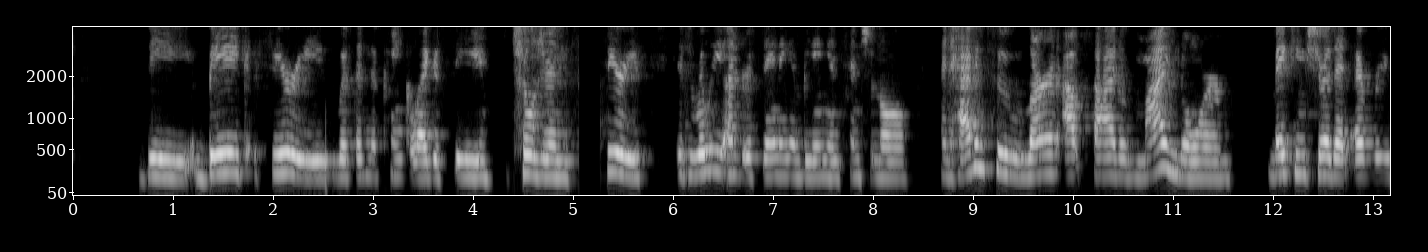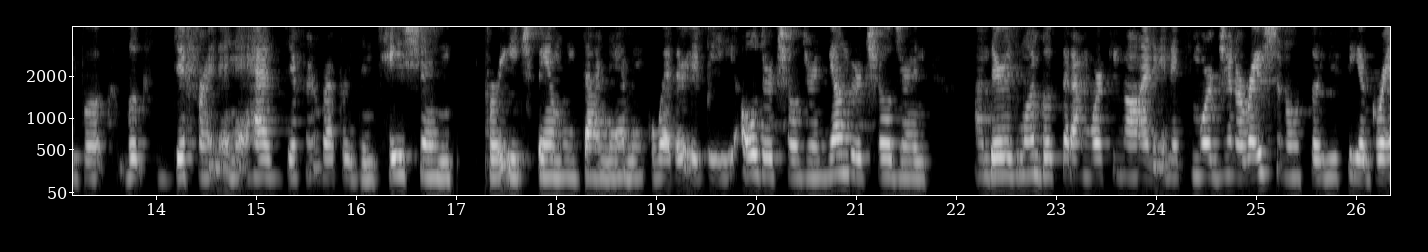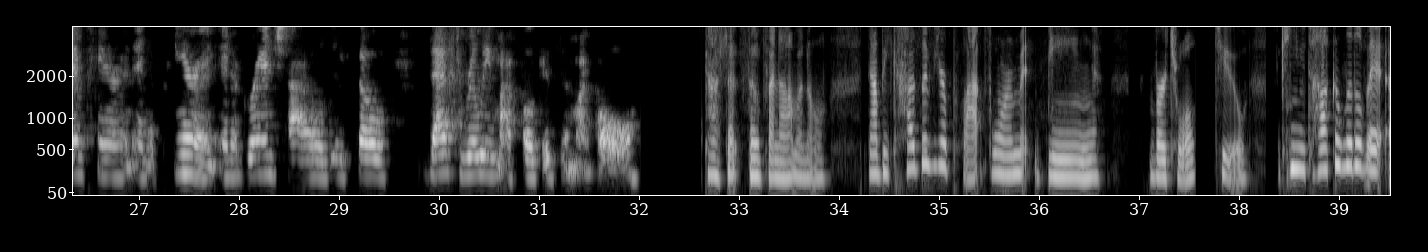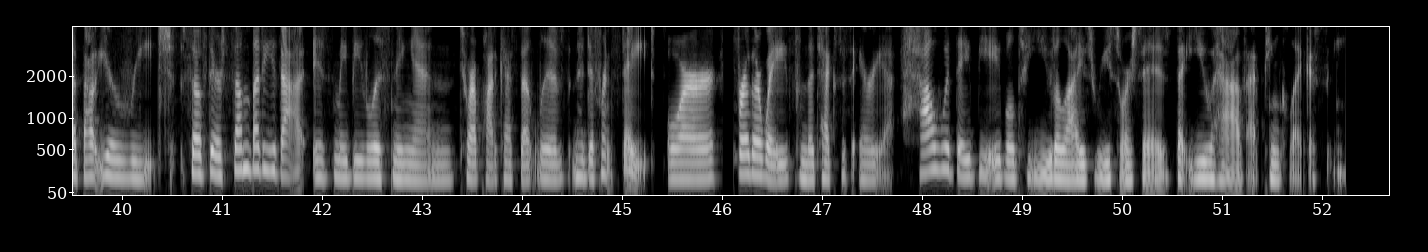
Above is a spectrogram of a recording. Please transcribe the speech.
the big series within the Pink Legacy children's series, is really understanding and being intentional and having to learn outside of my norm, making sure that every book looks different and it has different representation for each family dynamic, whether it be older children, younger children. Um, there is one book that I'm working on, and it's more generational. So you see a grandparent and a parent and a grandchild. And so that's really my focus and my goal. Gosh, that's so phenomenal. Now, because of your platform being virtual too. Can you talk a little bit about your reach? So, if there's somebody that is maybe listening in to our podcast that lives in a different state or further away from the Texas area, how would they be able to utilize resources that you have at Pink Legacy?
